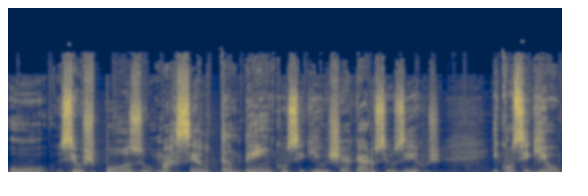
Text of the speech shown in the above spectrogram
o seu esposo, Marcelo, também conseguiu enxergar os seus erros e conseguiu,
